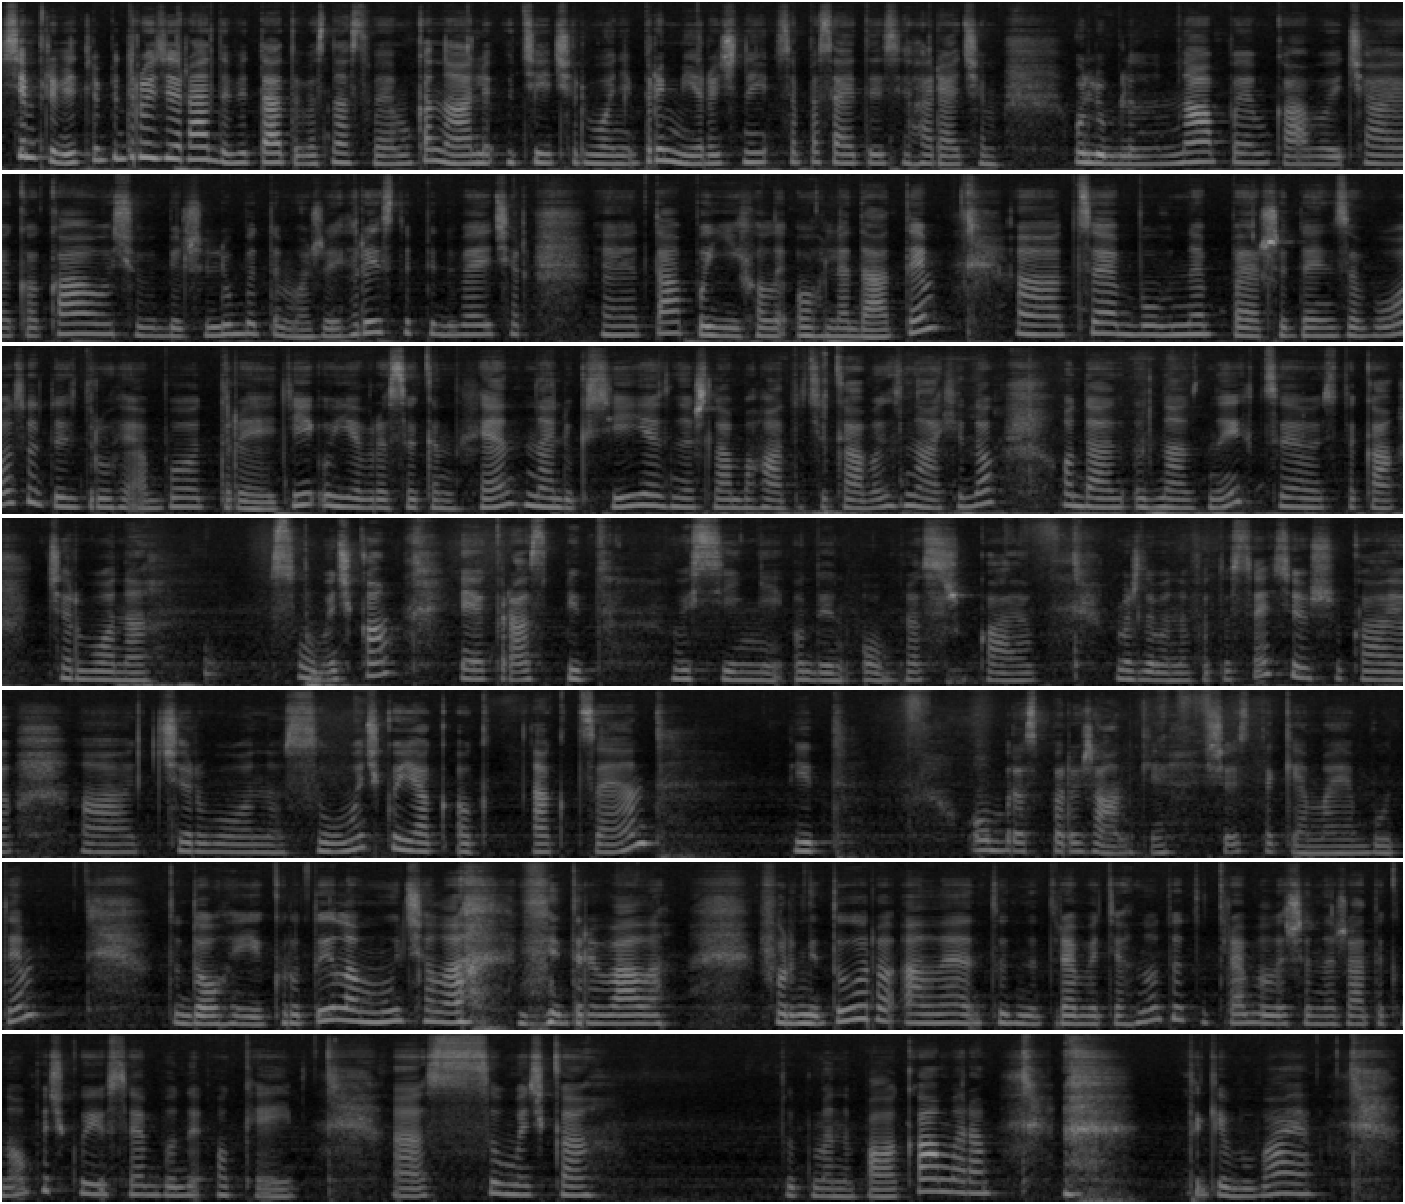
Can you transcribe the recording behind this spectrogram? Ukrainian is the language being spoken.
Всім привіт, любі друзі! Рада вітати вас на своєму каналі у цій червоній примірочній. Запасайтесь гарячим улюбленим напоєм, кавою, чаю, какао, що ви більше любите, може і гристи під вечір. Е, Та поїхали оглядати. Е, Це був не перший день завозу, десь другий або третій. У Євро Second Hand на люксі я знайшла багато цікавих знахідок. Одна з них це ось така червона сумочка. Я якраз під весінній один образ шукаю. Можливо, на фотосесію шукаю червону сумочку як акцент під образ парижанки. Щось таке має бути. Тут довго її крутила, мучила, відривала фурнітуру, але тут не треба тягнути, тут треба лише нажати кнопочку і все буде окей. Сумочка Тут в мене пала камера. Таке буває.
